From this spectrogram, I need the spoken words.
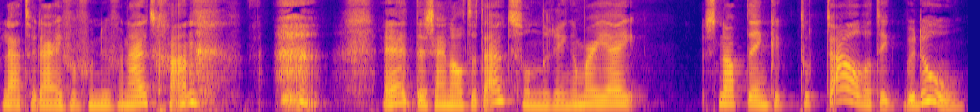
Laten we daar even voor nu van uitgaan. er zijn altijd uitzonderingen, maar jij snapt denk ik totaal wat ik bedoel.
